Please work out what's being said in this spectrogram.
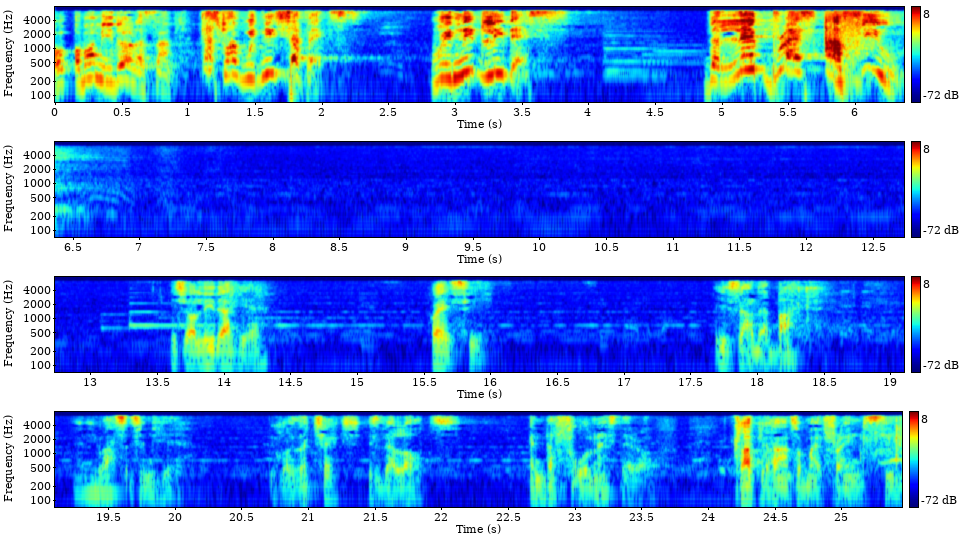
Oh, oh, mommy, you don't understand. That's why we need shepherds. We need leaders. The laborers are few. Is your leader here? Where is he? He's at the back. And you are sitting here. Because the church is the Lord's and the fullness thereof. Clap your hands for my friend Stephen.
